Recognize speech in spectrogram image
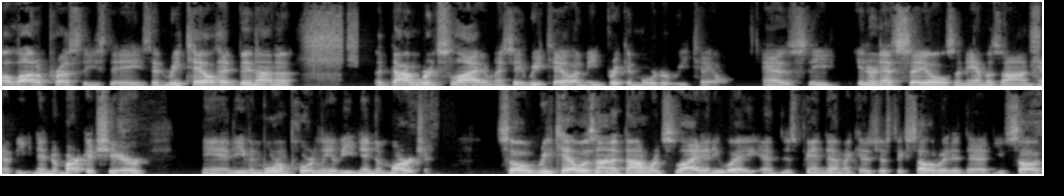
a lot of press these days, and retail had been on a, a downward slide. When I say retail, I mean brick and mortar retail, as the internet sales and Amazon have eaten into market share, and even more importantly, have eaten into margin. So retail was on a downward slide anyway, and this pandemic has just accelerated that. You saw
